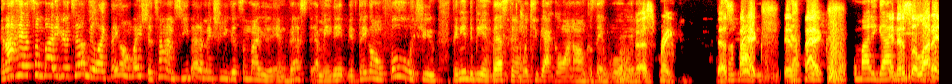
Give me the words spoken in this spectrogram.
And I had somebody here tell me like they gonna waste your time, so you better make sure you get somebody to invest. I mean, they, if they gonna fool with you, they need to be investing in what you got going on because they will. That's right. That's Somebody facts. It's facts. Somebody got And it's a lot of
